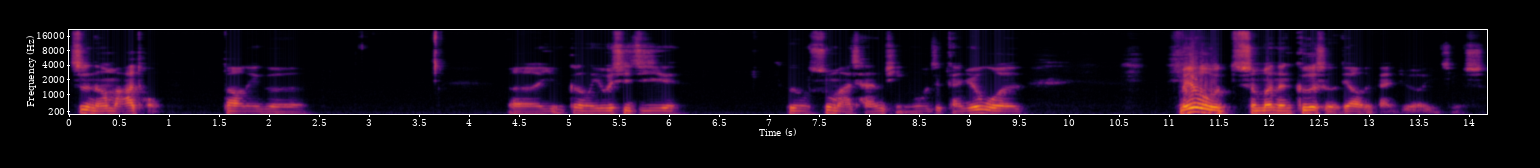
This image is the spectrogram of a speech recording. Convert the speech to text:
智能马桶，到那个呃有各种游戏机，各种数码产品，我就感觉我没有什么能割舍掉的感觉了，已经是。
